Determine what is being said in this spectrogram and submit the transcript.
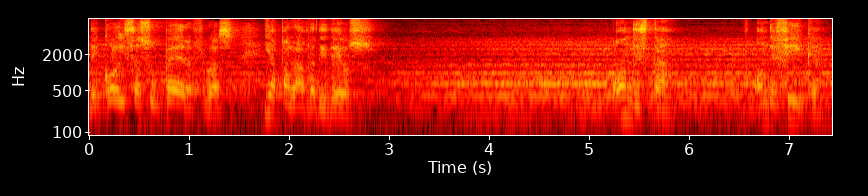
de coisas supérfluas e a palavra de Deus. Onde está? Onde fica?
